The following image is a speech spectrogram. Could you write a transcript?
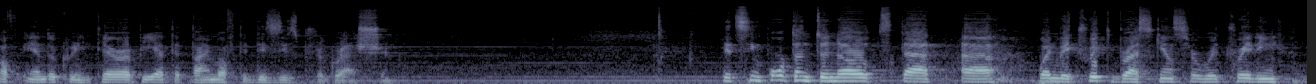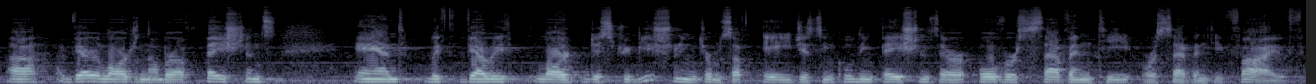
of endocrine therapy at the time of the disease progression. It's important to note that uh, when we treat breast cancer, we're treating uh, a very large number of patients and with very large distribution in terms of ages, including patients that are over 70 or 75.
